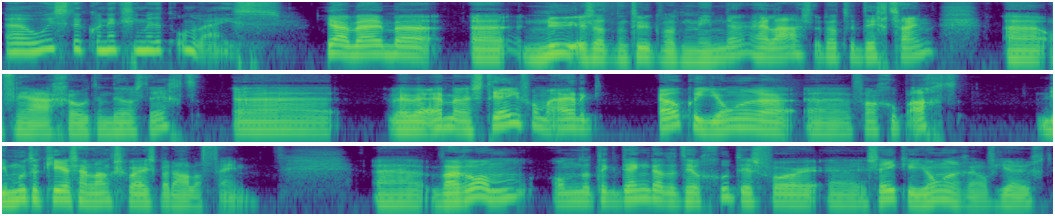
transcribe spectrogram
Hoe is de connectie met het onderwijs? Ja, wij hebben. eh, nu is dat natuurlijk wat minder, helaas, dat we dicht zijn. Eh, of nou ja, grotendeels dicht. Eh, we, hebben een streven om eigenlijk elke jongere van groep 8. die moet een keer zijn langs geweest bij de Hall of Fame. Waarom? Omdat ik denk dat het heel goed is voor zeker jongeren of jeugd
